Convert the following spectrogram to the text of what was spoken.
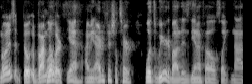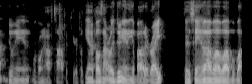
Well, it is a Bill, Von well, Miller. yeah, I mean artificial turf. what's weird about it is the NFL is like not doing it. We're going off topic here, but the NFL is not really doing anything about it, right? They're saying blah blah blah blah blah.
